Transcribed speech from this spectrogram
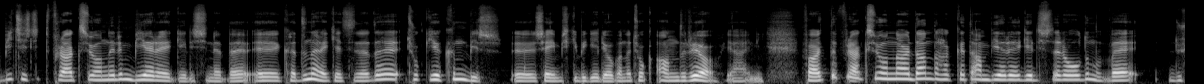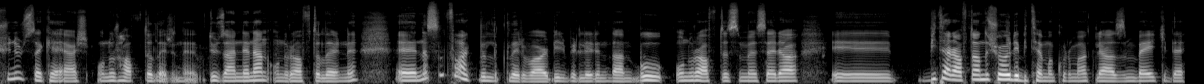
bir çeşit fraksiyonların bir araya gelişine de e, kadın hareketine de çok yakın bir e, şeymiş gibi geliyor bana çok andırıyor yani. Farklı fraksiyonlardan da hakikaten bir araya gelişleri oldu mu ve düşünürsek eğer onur haftalarını, düzenlenen onur haftalarını e, nasıl farklılıkları var birbirlerinden? Bu onur haftası mesela e, bir taraftan da şöyle bir tema kurmak lazım belki de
